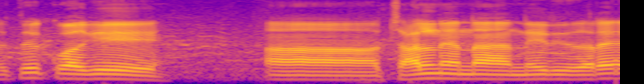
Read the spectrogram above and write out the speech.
ಹಿತಕವಾಗಿ ಚಾಲನೆಯನ್ನು ನೀಡಿದ್ದಾರೆ.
